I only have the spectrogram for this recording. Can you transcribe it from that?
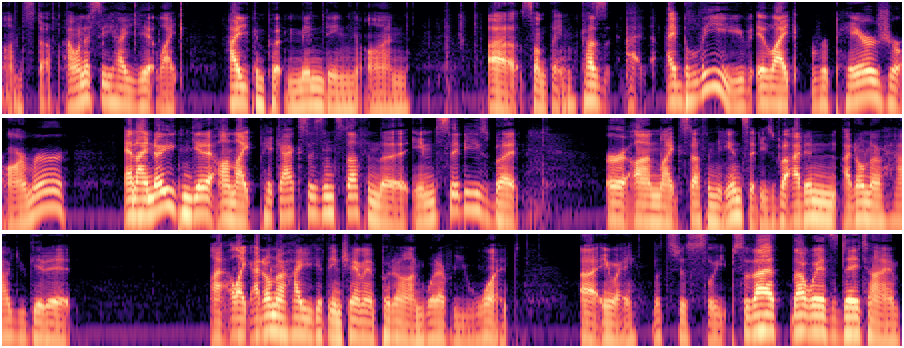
on stuff. I want to see how you get, like, how you can put mending on, uh, something. Because I, I believe it, like, repairs your armor. And I know you can get it on, like, pickaxes and stuff in the end cities, but, or on, like, stuff in the end cities, but I didn't, I don't know how you get it. I, like, I don't know how you get the enchantment and put it on whatever you want. Uh, anyway, let's just sleep. So that that way it's daytime.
